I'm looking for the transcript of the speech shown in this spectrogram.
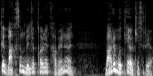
근데 막상 면접관에 가면은 말을 못해요 기술이요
